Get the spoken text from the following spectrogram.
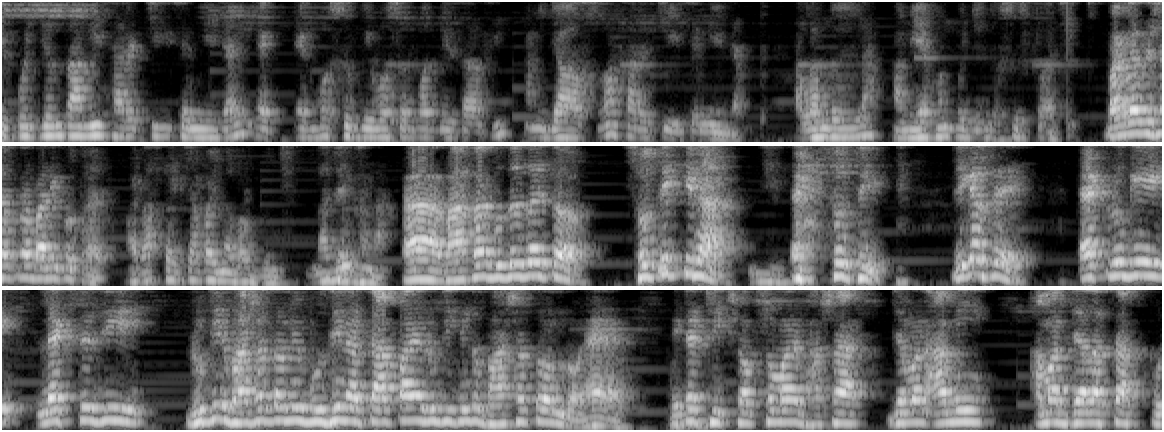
এ পর্যন্ত আমি স্যারের চিকিৎসা নিয়ে যাই। এক এক বছর দুই বছর পর দেশে আসি। আমি যাওয়ার সময় স্যারের চিকিৎসা নিয়ে যাই। আলহামদুলিল্লাহ আমি এখন পর্যন্ত সুস্থ আছি। বাংলাদেশ আপনার বাড়ি কোথায়? আর রাজশাহী চাপাই নবাবগঞ্জ নাজিরখানা। হ্যাঁ ভাষা বুঝা যায় তো? সঠিক কিনা? সঠিক। ঠিক আছে? এক রুগী লেখছে জি রুগীর ভাষা তো আমি বুঝি না চাপায় রুগী কিন্তু ভাষা তো অন্য। হ্যাঁ এটা ঠিক। সব সময় ভাষা যেমন আমি আমার জেলা চাঁদপুর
